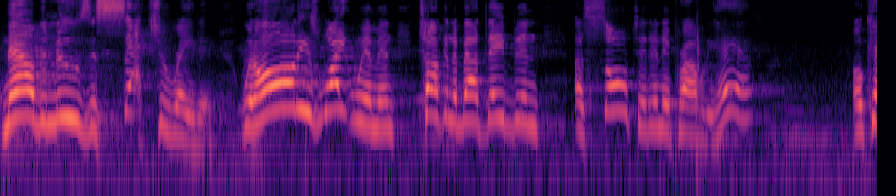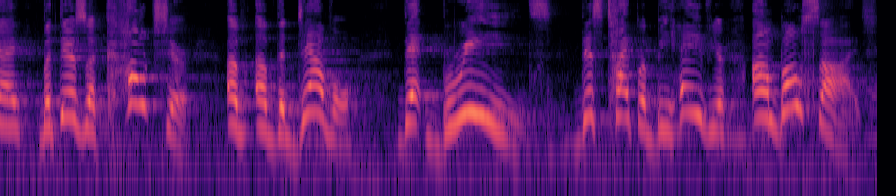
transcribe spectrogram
now the news is saturated with all these white women talking about they've been assaulted, and they probably have. Okay? But there's a culture of, of the devil that breeds this type of behavior on both sides.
